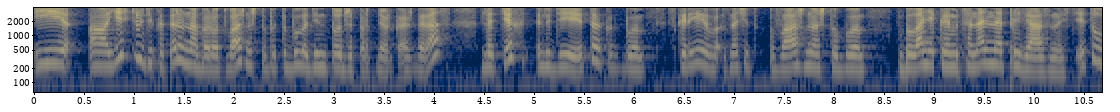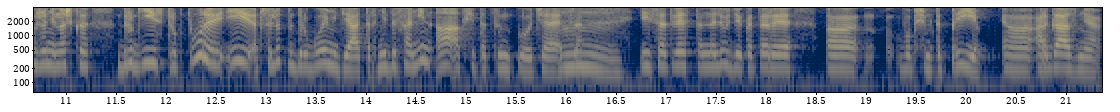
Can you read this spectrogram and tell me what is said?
И а, есть люди, которым, наоборот, важно, чтобы это был один и тот же партнер каждый раз. Для тех людей это как бы скорее, в- значит, важно, чтобы была некая эмоциональная привязанность. Это уже немножко другие структуры и абсолютно другой медиатор. Не дофамин, а окситоцин получается. М. И, соответственно, люди, которые, э, в общем-то, при э, оргазме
